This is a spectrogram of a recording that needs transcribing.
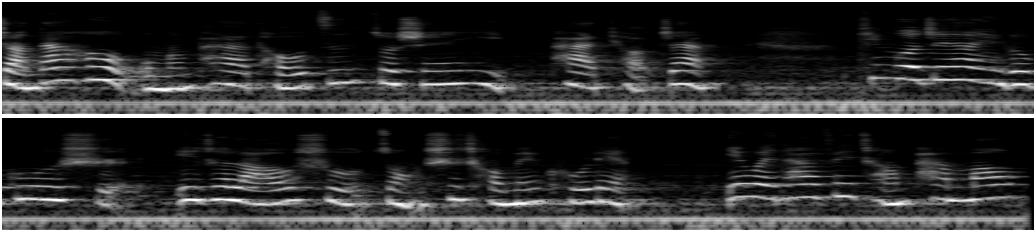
长大后我们怕投资、做生意，怕挑战。听过这样一个故事：一只老鼠总是愁眉苦脸，因为它非常怕猫。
